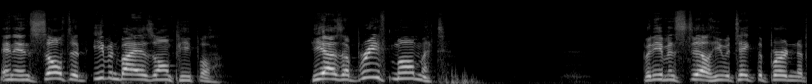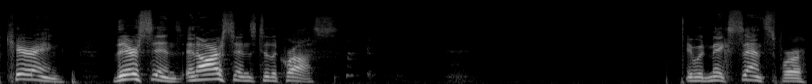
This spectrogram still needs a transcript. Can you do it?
and insulted even by his own people. He has a brief moment. But even still, he would take the burden of carrying their sins and our sins to the cross. It would make sense for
